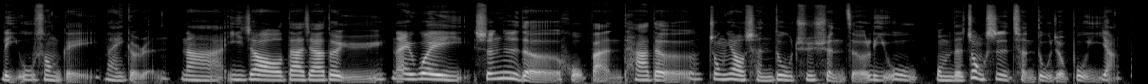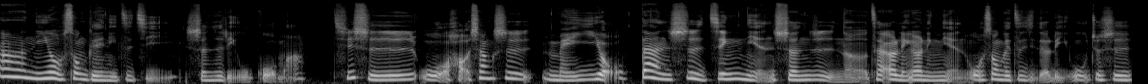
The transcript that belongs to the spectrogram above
礼物送给那一个人。那依照大家对于那一位生日的伙伴他的重要程度去选择礼物，我们的重视程度就不一样。那你有送给你自己生日礼物过吗？其实我好像是没有，但是今年生日呢，在二零二零年，我送给自己的礼物就是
